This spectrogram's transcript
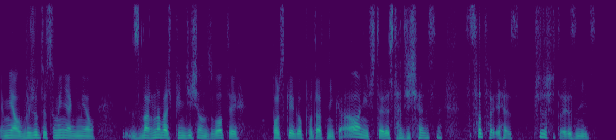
miał wyrzuty sumienia, jakbym miał zmarnować 50 zł polskiego podatnika, a oni 400 tysięcy. Co to jest? Przecież to jest nic.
